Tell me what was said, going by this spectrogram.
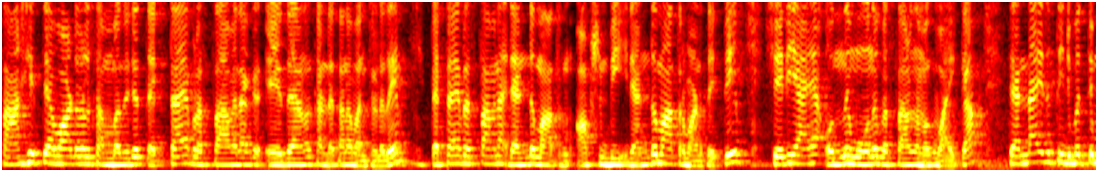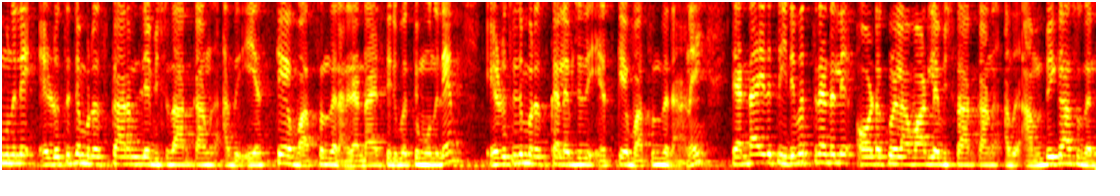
സാഹിത്യ അവാർഡുകൾ സംബന്ധിച്ച തെറ്റായ പ്രസ്താവന ഏതാണ് കണ്ടെത്താൻ പറഞ്ഞിട്ടുള്ളത്? തെറ്റായ പ്രസ്താവന രണ്ട് മാത്രം. ഓപ്ഷൻ ബി രണ്ട് മാത്രമാണ് തെറ്റ്. ശരിയായ ഒന്ന് മൂന്ന് പ്രസ്താവന നമുക്ക് വായിക്കാം. രണ്ടായിരത്തി ഇരുപത്തി മൂന്നിലെ എഴുത്തച്ഛൻ പുരസ്കാരം ലഭിച്ചത് ആർക്കാണ്? അത് എസ് കെ വസന്തനാണ്. രണ്ടായിരത്തി ഇരുപത്തി മൂന്നിലെ എഴുത്തച്ഛൻ പുരസ്കാരം ലഭിച്ചത് എസ് കെ വസന്തനാണ്. രണ്ടായിരത്തി ഇരുപത്തിരണ്ടിലെ ഓടക്കുഴൽ അവാർഡ് ലഭിച്ചത് ആർക്കാണ് അത് അംബികാസുധൻ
